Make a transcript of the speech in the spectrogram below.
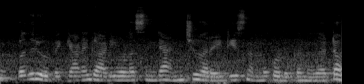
മുപ്പത് രൂപയ്ക്കാണ് ഗാഡിയോളസിന്റെ അഞ്ച് വെറൈറ്റീസ് നമ്മൾ കൊടുക്കുന്നത് കേട്ടോ.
